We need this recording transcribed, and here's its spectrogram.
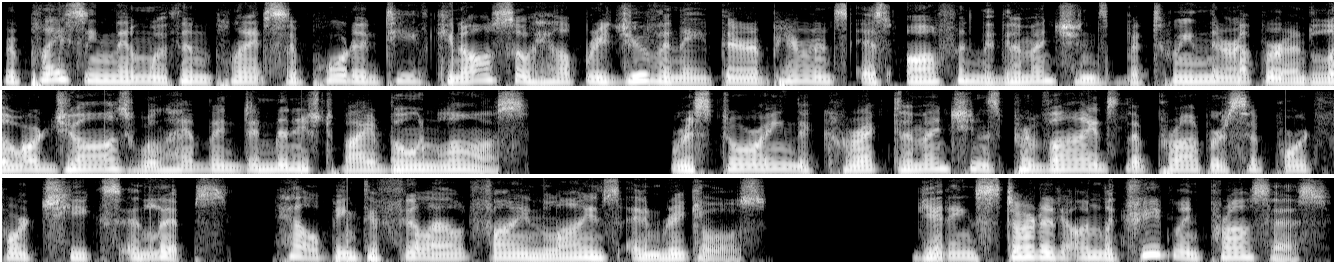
replacing them with implant-supported teeth can also help rejuvenate their appearance as often the dimensions between their upper and lower jaws will have been diminished by bone loss. Restoring the correct dimensions provides the proper support for cheeks and lips, helping to fill out fine lines and wrinkles. Getting started on the treatment process.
